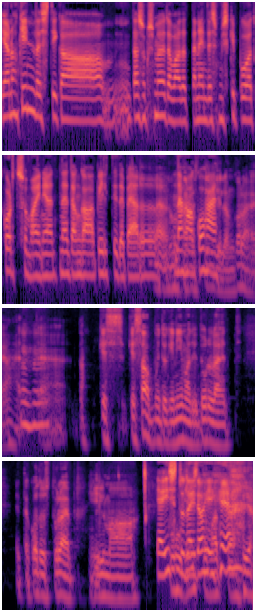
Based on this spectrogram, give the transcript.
ja noh, kindlasti ka tasuks mööda vaadata nendest, mis kipuvad kortsuma, on ju, et need on ka piltide peal no, näha kohe. pildil on kole jah, et mm -hmm. noh, kes, kes saab muidugi niimoodi tulla, et, et ta kodust tuleb ilma ja istuda ei tohi. ja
